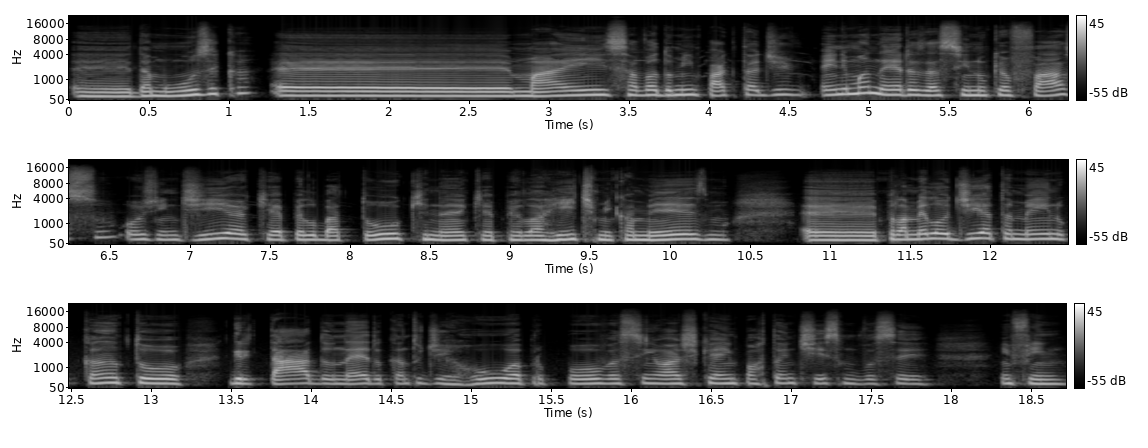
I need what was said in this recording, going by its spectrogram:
é, da música. É, mas Salvador me impacta de N maneiras, assim, no que eu faço hoje em dia, que é pelo batuque, né, que é pela rítmica mesmo, é, pela melodia também no canto gritado, né, do canto de rua pro povo, assim, eu acho que é importantíssimo você enfim,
